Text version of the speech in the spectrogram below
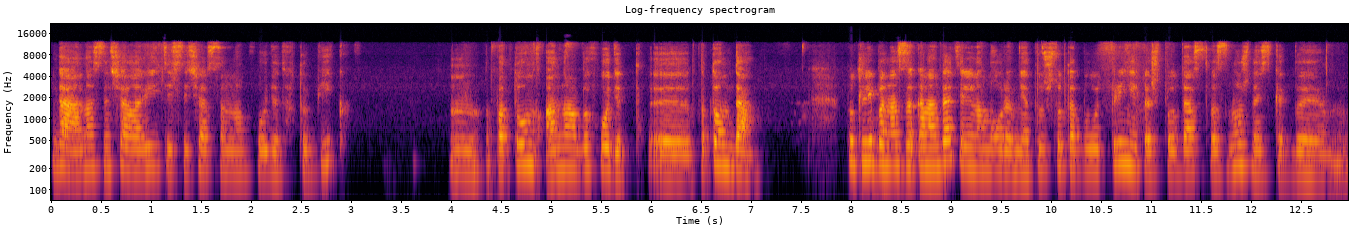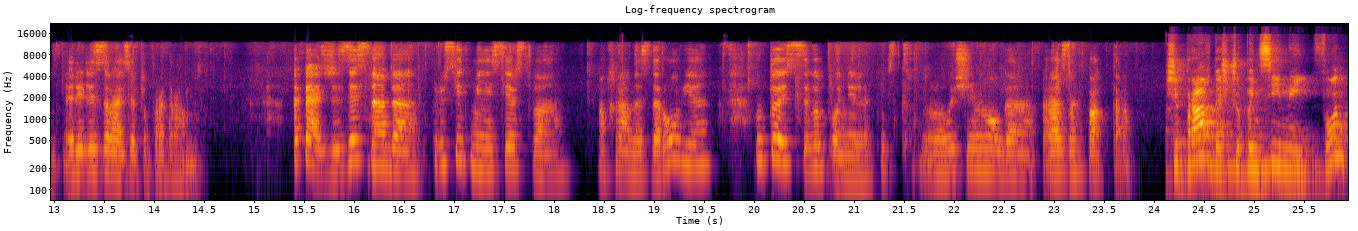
Да, она сначала, видите, сейчас она входит в тупик, м, потом она выходит, э, потом, да, Тут либо на законодательном уровне, тут что-то будет принято, что даст возможность как бы м, реализовать эту программу. Опять же, здесь надо трусить Министерство охраны здоровья. Ну, то есть вы поняли, тут э, очень много разных факторов. Чи правда, що пенсійний фонд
